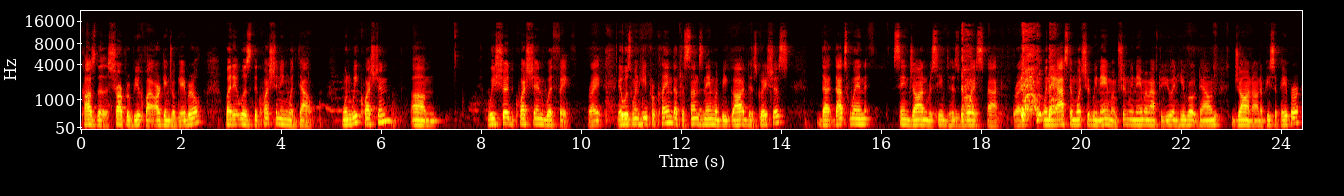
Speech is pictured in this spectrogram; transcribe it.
caused the sharp rebuke by Archangel Gabriel, but it was the questioning with doubt. When we question, um, we should question with faith right? It was when he proclaimed that the Son's name would be God is gracious that that's when St. John received his voice back, right? When they asked him, What should we name him? Shouldn't we name him after you? And he wrote down John on a piece of paper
